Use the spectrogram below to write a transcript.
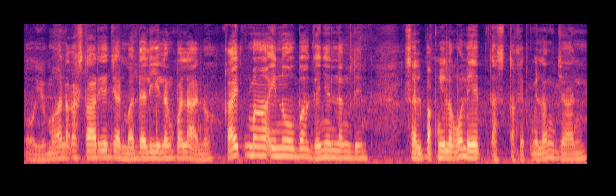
Oh, yung mga nakastarya dyan, madali lang pala, no? Kahit mga Innova, ganyan lang din. Salpak nyo lang ulit, tas takip nyo lang dyan.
